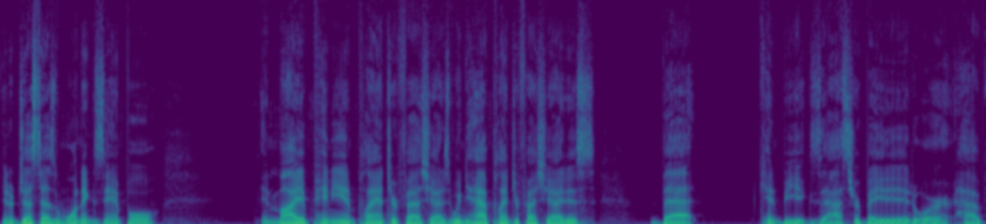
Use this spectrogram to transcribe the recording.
You know, just as one example, in my opinion, plantar fasciitis, when you have plantar fasciitis, that can be exacerbated or have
